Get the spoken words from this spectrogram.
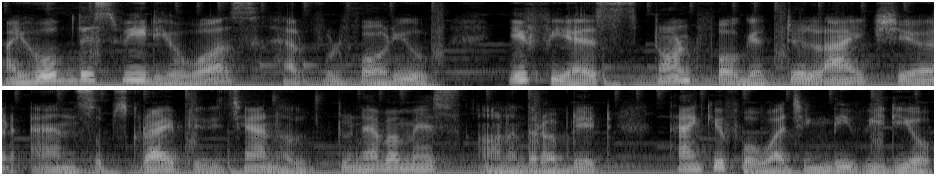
I hope this video was helpful for you. If yes, don't forget to like, share and subscribe to the channel to never miss another update. Thank you for watching the video.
